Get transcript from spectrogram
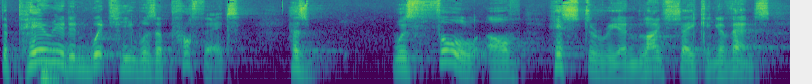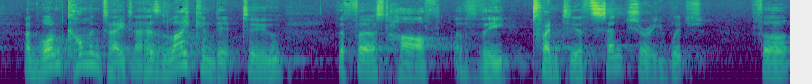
The period in which he was a prophet has, was full of history and life shaking events, and one commentator has likened it to the first half of the 20th century, which for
